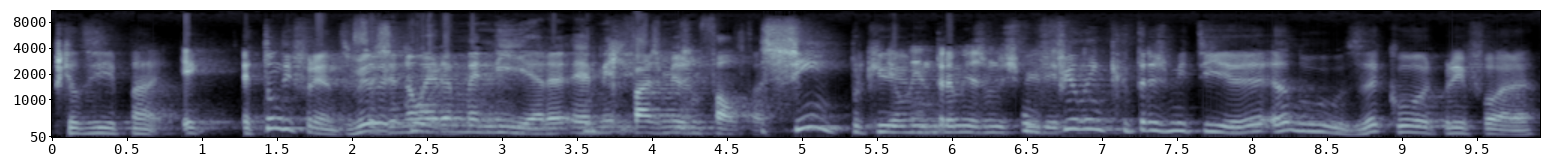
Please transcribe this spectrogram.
Porque ele dizia, pá, é, é tão diferente. Ou seja, não cor. era mania, era, é me- faz mesmo falta. Sim, porque Ele entra mesmo no o espírito. feeling que transmitia a luz, a cor, por aí fora.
